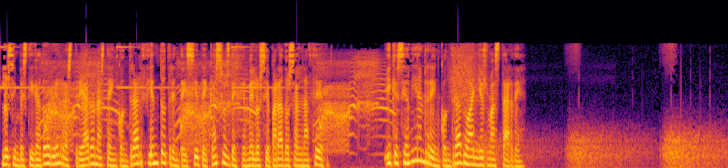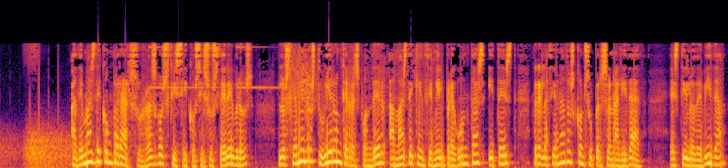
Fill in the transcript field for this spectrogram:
Los investigadores rastrearon hasta encontrar 137 casos de gemelos separados al nacer y que se habían reencontrado años más tarde. Además de comparar sus rasgos físicos y sus cerebros, los gemelos tuvieron que responder a más de 15.000 preguntas y test relacionados con su personalidad, estilo de vida,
